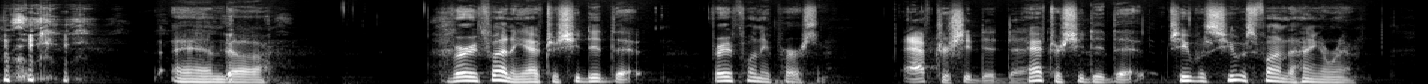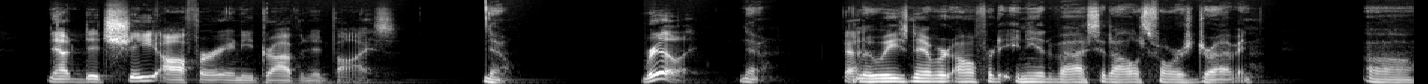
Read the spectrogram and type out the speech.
and uh, very funny after she did that. Very funny person. After she did that. After she did that, she was she was fun to hang around. Now, did she offer any driving advice? No, Really? no. Okay. Louise never offered any advice at all as far as driving. Uh,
